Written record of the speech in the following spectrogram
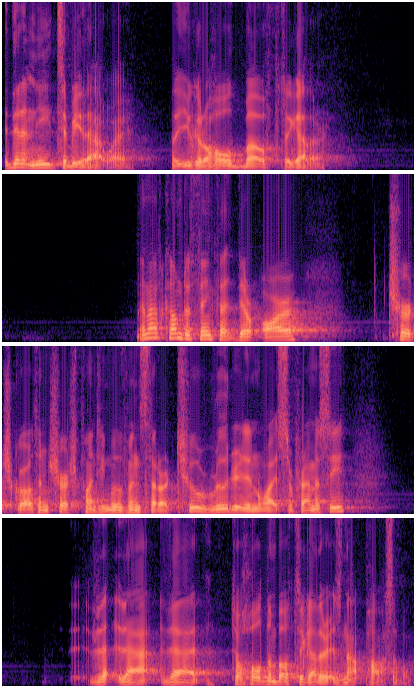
it didn't need to be that way, that you could hold both together. And I've come to think that there are church growth and church planting movements that are too rooted in white supremacy that, that, that to hold them both together is not possible.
